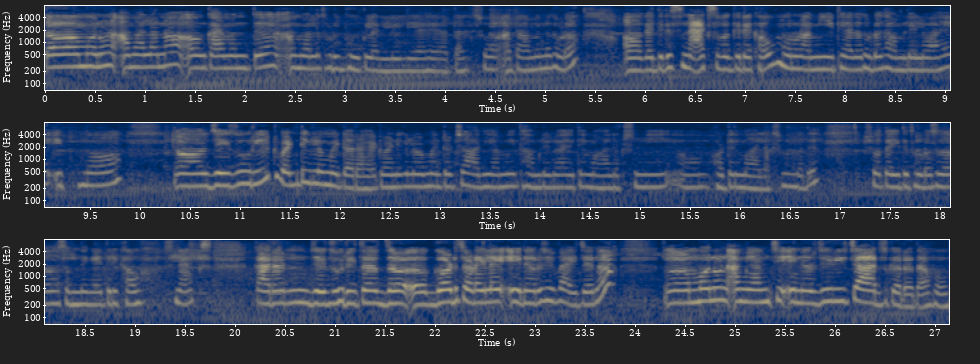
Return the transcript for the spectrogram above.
तर म्हणून आम्हाला ना काय म्हणते आम्हाला थोडी भूक लागलेली आहे आता. सो आता आम्ही ना थोडं काहीतरी स्नॅक्स वगैरे खाऊ. म्हणून आम्ही इथे आता थोडं थांबलेलो आहे. इथनं जेजुरी ट्वेंटी किलोमीटर आहे. ट्वेंटी किलोमीटरच्या आधी आम्ही थांबलेलो आहे इथे महालक्ष्मी हॉटेल महालक्ष्मीमध्ये. सो तर इथे थोडंसं समथिंग काहीतरी खाऊ स्नॅक्स कारण जेजुरीचा ज गड चढायला एनर्जी पाहिजे ना? म्हणून आम्ही आमची एनर्जी रिचार्ज करत आहोत.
